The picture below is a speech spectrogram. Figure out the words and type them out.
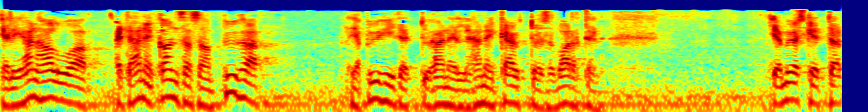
Eli hän haluaa, että hänen kansansa on pyhä ja pyhitetty hänelle, hänen käyttöönsä varten. Ja myöskin, että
